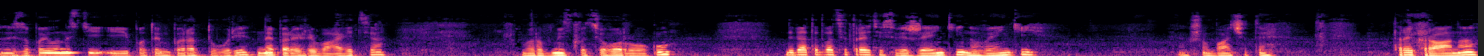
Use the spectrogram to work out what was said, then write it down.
з запиленості і по температурі, не перегрівається. Виробництво цього року. 9.23 свіженький, новенький. Якщо бачите, три крана,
